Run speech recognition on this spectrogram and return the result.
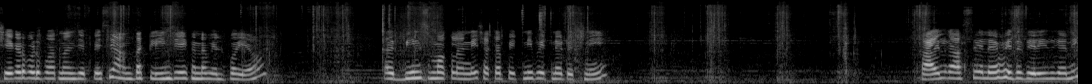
చీకటి పడిపోతుందని చెప్పేసి అంతా క్లీన్ చేయకుండా వెళ్ళిపోయాం. అది బీన్స్ మొక్కలు అండి చక్కగా పెట్టిన పెట్టినట్టు వచ్చినాయి. కాయలు కాస్తే లేవైతే తెలియదు కానీ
